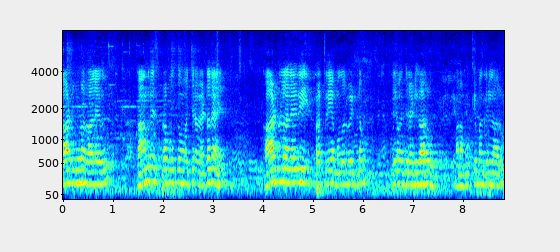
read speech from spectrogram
కార్డు కూడా రాలేదు. కాంగ్రెస్ ప్రభుత్వం వచ్చిన వెంటనే కార్డులు అనేది ప్రక్రియ మొదలుపెట్టడం రేవంత్ రెడ్డి గారు మన ముఖ్యమంత్రి గారు.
